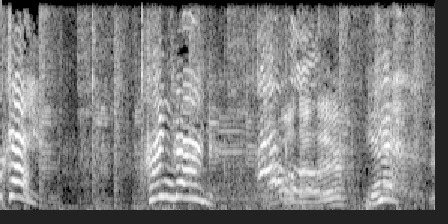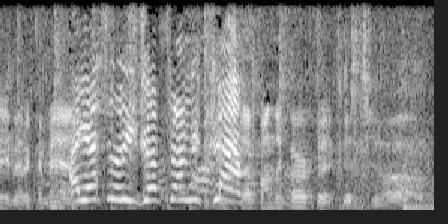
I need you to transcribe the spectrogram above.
Okay. Hang on. Oh, down there? Yeah. Hey, better come in. I actually jumped on the tramp. Step on the carpet. Good job.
